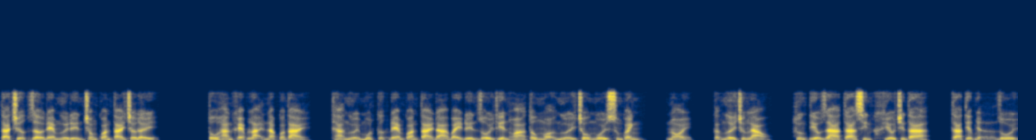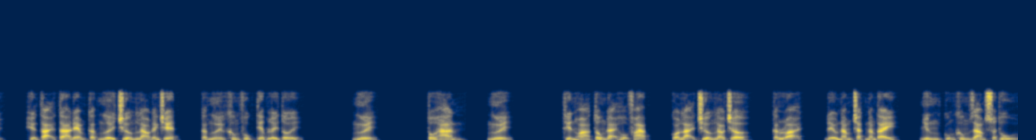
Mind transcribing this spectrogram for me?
ta trước giờ đem ngươi đến trong quan tài chờ đấy. Tô hàn khép lại nắp quan tài, thả người một cước đem quan tài đá bay đến rồi thiên hỏa tông mọi người chỗ ngồi xung quanh, nói, các ngươi trưởng lão, hướng tiểu ra ta xin khiêu chiến ta ta tiếp nhận rồi, hiện tại ta đem các ngươi trưởng lão đánh chết, các ngươi không phục tiếp lấy tới. Ngươi, tô hàn, ngươi, thiên hỏa tông đại hộ pháp, còn lại trưởng lão chờ, các loại đều nắm chặt nắm tay, nhưng cũng không dám xuất thủ.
